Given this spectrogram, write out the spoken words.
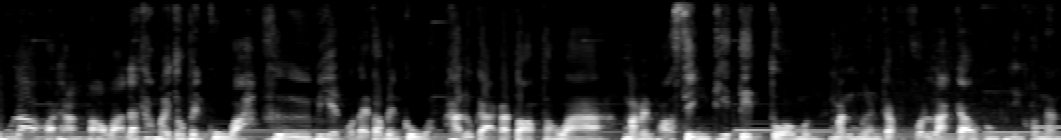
ผู้เล่าเขาถามต่อว่า แล้วทำไมต้องเป็นกูวะ คือมีเหตุผลอะไรต้องเป็นกูอะฮารุกะก็ตอบต่อว่า มันเป็นเพราะสิ่งที่ติดตัวมึง มันเหมือนกับคนรักเก่าของผู้หญิงคนนั้น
